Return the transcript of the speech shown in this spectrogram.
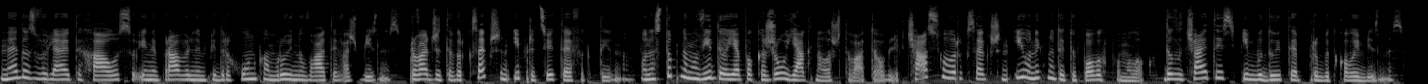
Не дозволяйте хаосу і неправильним підрахункам руйнувати ваш бізнес. Впроваджуйте WorkSection і працюйте ефективно. У наступному відео я покажу, як налаштувати облік часу у WorkSection і уникнути типових помилок. Долучайтесь і будуйте прибутковий бізнес.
